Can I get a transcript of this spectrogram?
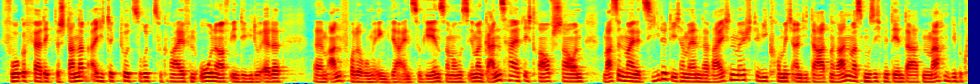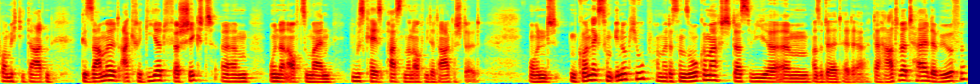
vorgefertigte Standardarchitektur zurückzugreifen, ohne auf individuelle ähm, Anforderungen irgendwie einzugehen, sondern man muss immer ganzheitlich drauf schauen, was sind meine Ziele, die ich am Ende erreichen möchte, wie komme ich an die Daten ran, was muss ich mit den Daten machen, wie bekomme ich die Daten gesammelt, aggregiert, verschickt ähm, und dann auch zu meinem Use Case passend dann auch wieder dargestellt. Und im Kontext vom InnoCube haben wir das dann so gemacht, dass wir, ähm, also der, der, der Hardware-Teil der Würfe,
